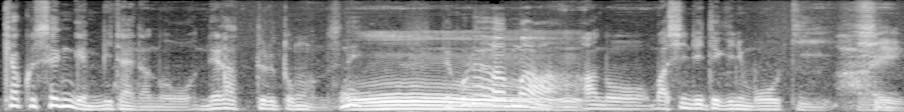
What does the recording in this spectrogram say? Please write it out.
却宣言みたいなのを狙ってると思うんですね。でこれは、まああのまあ、心理的にも大きいし、はい、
